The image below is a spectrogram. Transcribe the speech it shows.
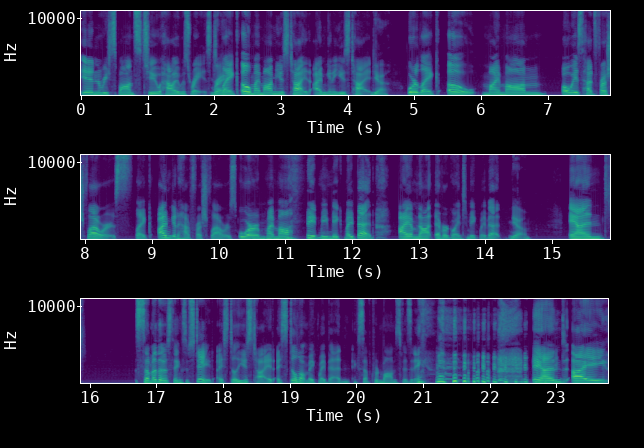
in response to how I was raised. Right. Like, oh, my mom used Tide, I'm going to use Tide Yeah. or like oh my mom always had fresh flowers like i'm gonna have fresh flowers or mm-hmm. my mom made me make my bed i am not ever going to make my bed Yeah. and some of those things have stayed. I still use tide. I still don't make my bed except when mom's visiting. And i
